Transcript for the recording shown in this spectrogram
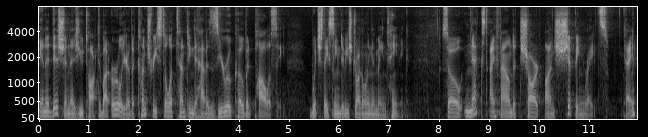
In addition, as you talked about earlier, the country is still attempting to have a zero COVID policy, which they seem to be struggling in maintaining. So, next, I found a chart on shipping rates. Okay.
